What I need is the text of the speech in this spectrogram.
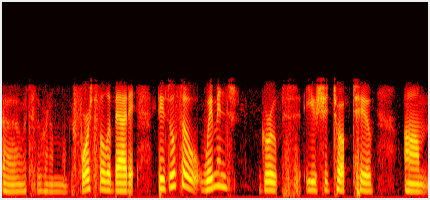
uh, what's the word I'm looking forceful about it. There's also women's groups you should talk to um,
